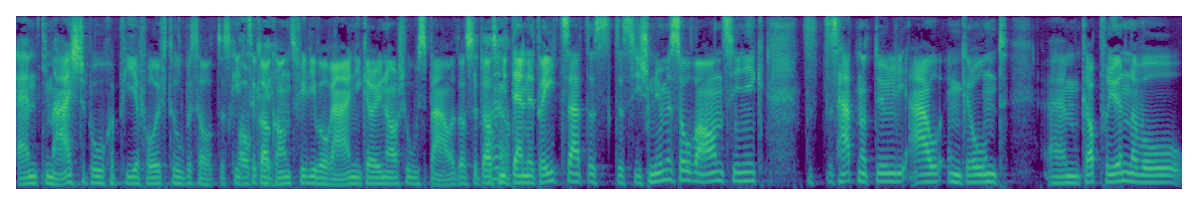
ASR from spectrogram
ähm, die meisten brauchen vier, fünf Traubensorten. Es gibt Okay. sogar ganz viele, die reine Grenache ausbauen. Also das Ah, ja. mit diesen 13, das, das ist nicht mehr so wahnsinnig. Das, das hat natürlich auch einen Grund, ähm, gerade früher, wo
